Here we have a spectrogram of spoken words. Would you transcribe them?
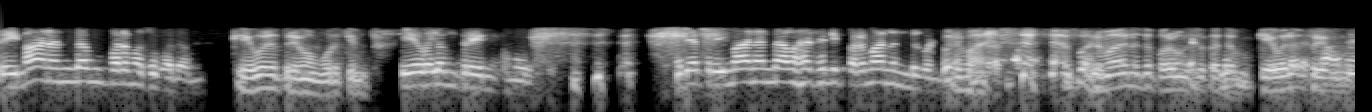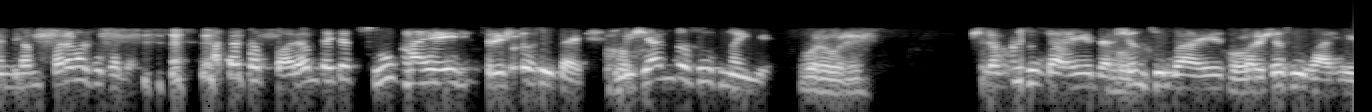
प्रेमानंदम परमसुखदम केवळ प्रेममूर्ती। केवलम प्रेम त्या प्रेमानंदासाठी परमानंद म्हणतो परमा- परमानंद परम सुखदम केवळ प्रेम परमानंदम परमसुखदम आता तर परम त्याच्यात सुख आहे श्रेष्ठ सुख आहे. हो. विषयांचं सुख नाहीये. बरोबर आहे. श्रवण सुख आहे दर्शन सुख आहे हो. स्पर्श सुख आहे.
